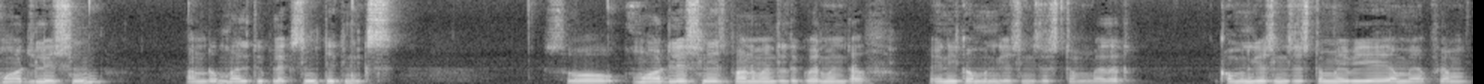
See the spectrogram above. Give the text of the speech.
modulation and multiplexing techniques. So modulation is fundamental requirement of any communication system, whether communication system may be AM, FM,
